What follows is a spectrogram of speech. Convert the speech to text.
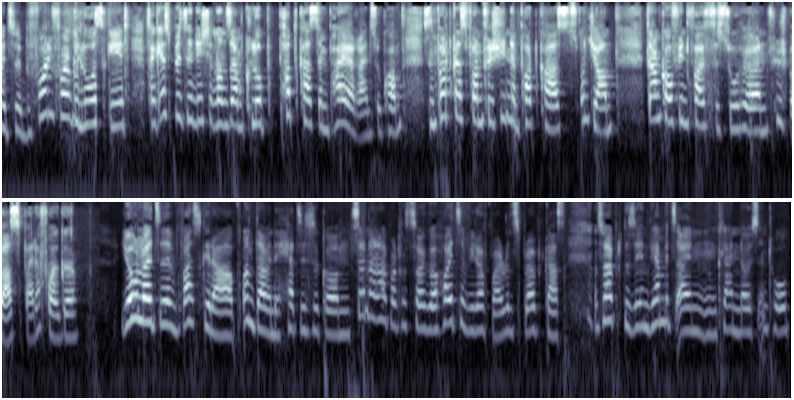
Leute, bevor die Folge losgeht, vergesst bitte nicht in unserem Club Podcast Empire reinzukommen. Es ist ein Podcast von verschiedenen Podcasts. Und ja, danke auf jeden Fall fürs Zuhören. Viel Spaß bei der Folge. Jo Leute, was geht ab? Und damit herzlich willkommen zu einer neuen Podcast-Folge. Heute wieder auf Byron's Broadcast. Und zwar habt ihr gesehen, wir haben jetzt ein, ein kleines neues Intro.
